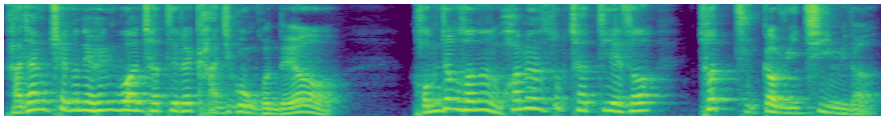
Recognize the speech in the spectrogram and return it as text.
가장 최근에 횡보한 차트를 가지고 온 건데요. 검정선은 화면 속 차트에서 첫 주가 위치입니다.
